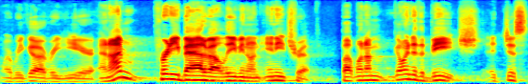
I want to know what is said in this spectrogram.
where we go every year, and I'm pretty bad about leaving on any trip. But when I'm going to the beach, it just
